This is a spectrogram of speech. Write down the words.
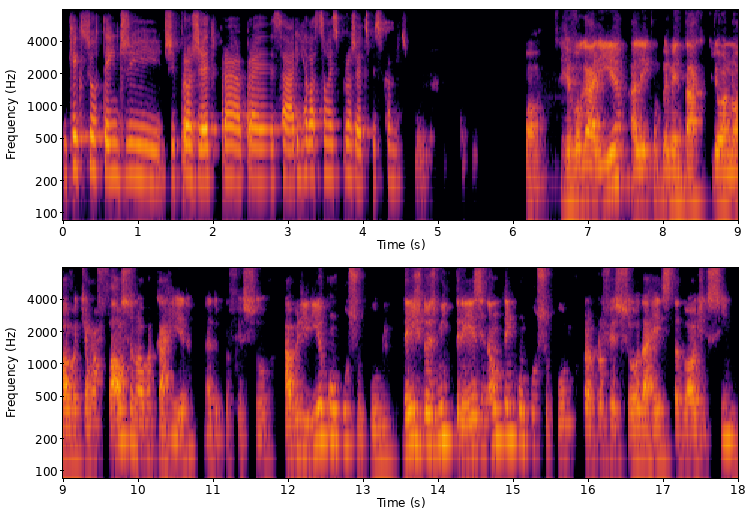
O que, que o senhor tem de, de projeto para essa área em relação a esse projeto especificamente? Ó, revogaria a lei complementar que criou a nova, que é uma falsa nova carreira né, do professor, abriria concurso público. Desde 2013 não tem concurso público para professor da rede estadual de ensino.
